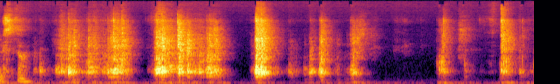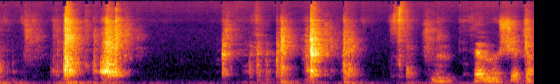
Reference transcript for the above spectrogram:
ось там. Що так.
